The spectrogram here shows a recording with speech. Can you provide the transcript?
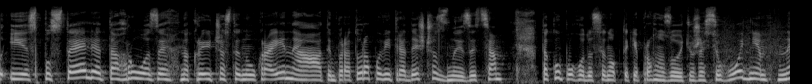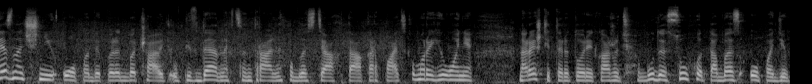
Пил із пустелі та грози накриють частину України, а температура повітря дещо знизиться. Таку погоду синоптики прогнозують уже сьогодні. Незначні опади передбачають у південних центральних областях та Карпатському регіоні. Нарешті території кажуть, буде сухо та без опадів.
